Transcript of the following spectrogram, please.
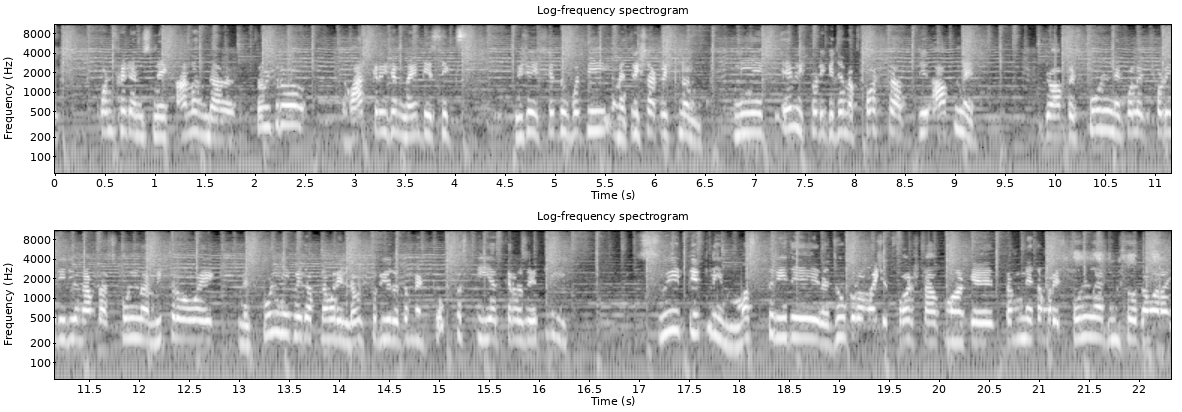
એક કોન્ફિડન્સ ને એક આનંદ આવે. તો મિત્રો, વાત કરી છે નાઇન્ટી સિક્સ વિજય સેતુપતિ અને ત્રિષા કૃષ્ણનની એક એવી સ્ટોરી કે જેના ફર્સ્ટ હાફ જે આપને જો આપણે સ્કૂલ ને કોલેજ છોડી દીધી અને આપણા સ્કૂલના મિત્રો હોય અને સ્કૂલની કોઈ તમારી લવ સ્ટોરી તો તમને ચોક્કસથી યાદ કરાવશે. એટલી સ્વીટ એટલી મસ્ત રીતે રજૂ કરવામાં આવી છે ફર્સ્ટ હાફમાં કે તમને તમારી સ્કૂલના દિવસો તમારા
